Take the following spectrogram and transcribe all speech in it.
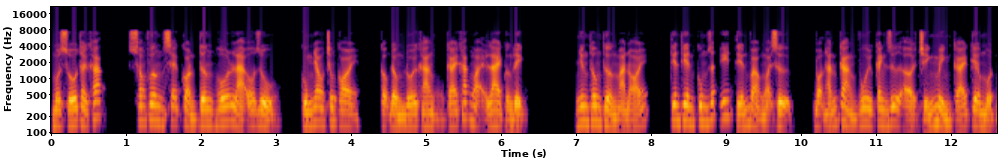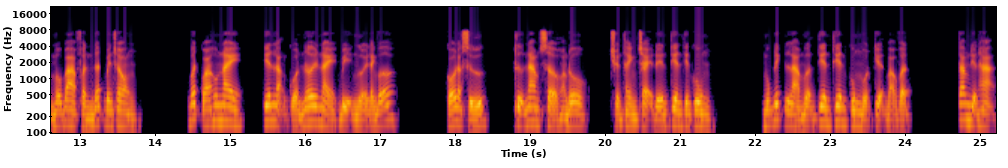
Một số thời khắc, song phương sẽ còn tương hỗ là ô rủ, cùng nhau trông coi, cộng đồng đối kháng cái khác ngoại lai cường địch. Nhưng thông thường mà nói, tiên thiên cung rất ít tiến vào ngoại sự, bọn hắn càng vui canh giữ ở chính mình cái kia một mẫu ba phần đất bên trong. Bất quá hôm nay, yên lặng của nơi này bị người đánh vỡ. Có đặc sứ, tự Nam sở Hoàng Đô, chuyển thành chạy đến tiên thiên cung. Mục đích là mượn tiên thiên cung một kiện bảo vật. Tam điện hạ,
